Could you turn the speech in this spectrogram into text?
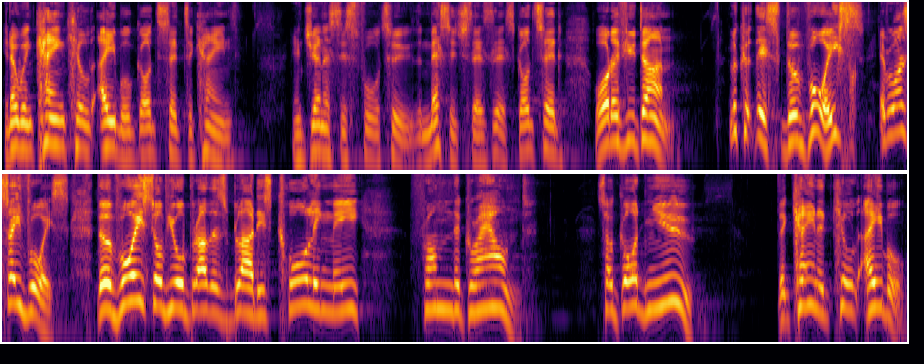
You know, when Cain killed Abel, God said to Cain in Genesis 4 2, the message says this God said, What have you done? Look at this. The voice, everyone say voice. The voice of your brother's blood is calling me from the ground. So God knew that Cain had killed Abel.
